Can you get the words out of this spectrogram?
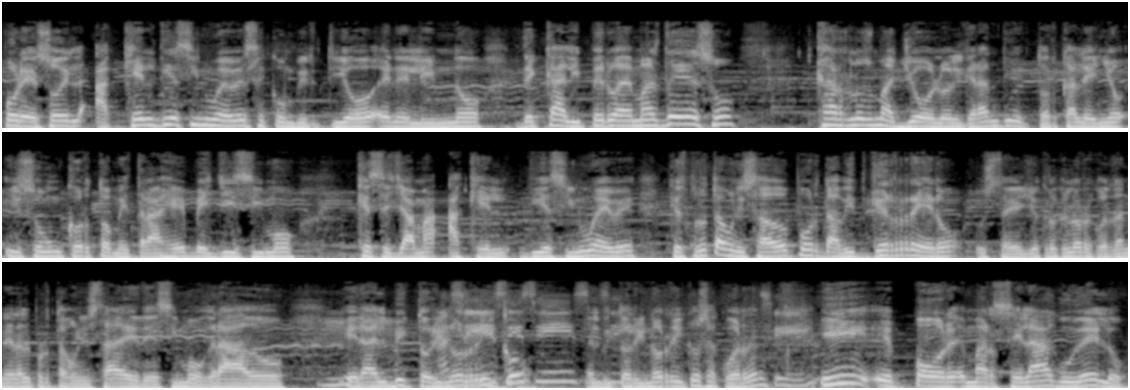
Por eso el aquel 19 se convirtió en el himno de Cali. Pero además de eso, Carlos Mayolo, el gran director caleño, hizo un cortometraje bellísimo que se llama Aquel 19, que es protagonizado por David Guerrero. Ustedes yo creo que lo recuerdan, era el protagonista de Décimo Grado, era el Victorino Ah, sí, Rico, sí, sí, sí, el. Victorino Rico, ¿se acuerdan? Sí. Y eh, por Marcela Agudelo.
